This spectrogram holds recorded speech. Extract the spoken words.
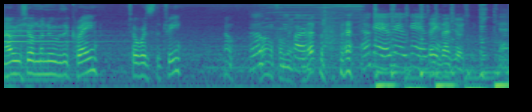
Now you shall maneuver the crane towards the tree. No, Oh, wrong for me. That, Okay, okay, okay, okay. take that joystick. Okay.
